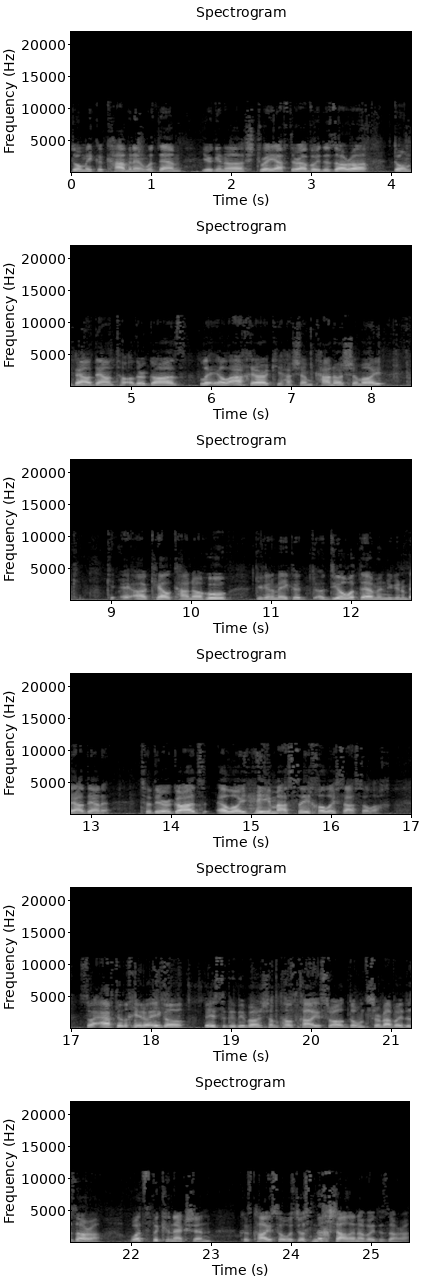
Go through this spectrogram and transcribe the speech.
Don't make a covenant with them. You're gonna stray after Avodah Zarah. Don't bow down to other gods. Le'el Acher Ki Hashem Kano Shemai uh, kel kanahu. You're going to make a, a, deal with them, and you're going to bow down to their gods. Elohei maseicha So after the Chero Egel, basically the Rebbe Shem tells Klal Yisrael, don't serve Avodah Zarah. What's the connection? Because Klal Yisrael was just nichshal in Avodah Zarah.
